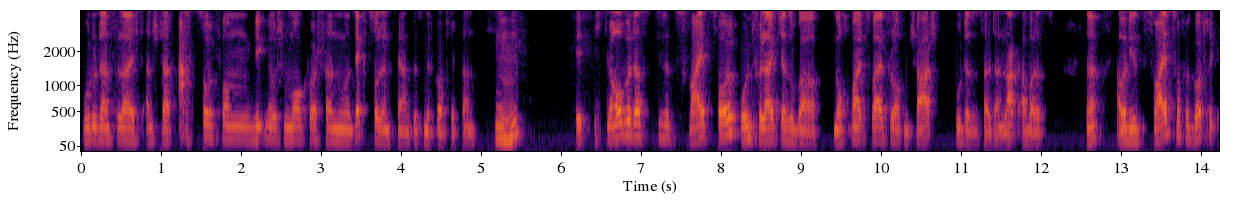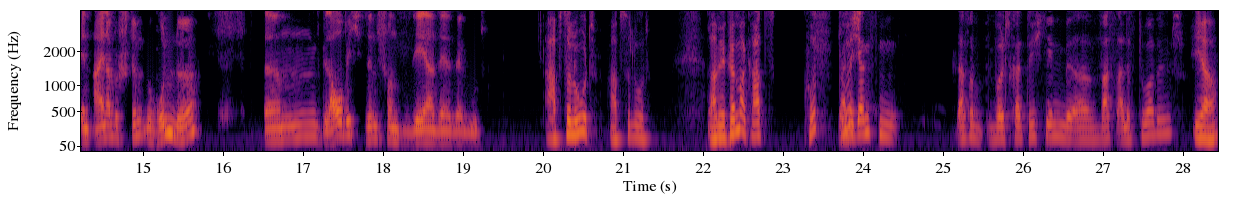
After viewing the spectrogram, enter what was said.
wo du dann vielleicht anstatt 8 Zoll vom gegnerischen Maw-Crusher nur 6 Zoll entfernt bist mit Gottrek dann, Mhm. Ich glaube, dass diese 2 Zoll und vielleicht ja sogar nochmal 2 Zoll auf dem Charge, gut, das ist halt dann Lack, aber das, ne, aber diese 2 Zoll für Gottrick in einer bestimmten Runde, ähm, glaube ich, sind schon sehr, sehr, sehr gut. Absolut, absolut. Aber wir können mal gerade kurz durch. ganzen, also wollte ich gerade durchgehen, äh, was alles Duardin ist? Ja,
